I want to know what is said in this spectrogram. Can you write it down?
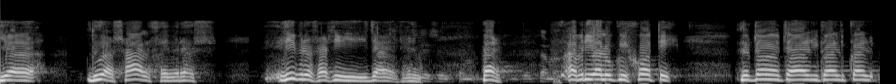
e a, dúas álgebras, libros así, da, sí, sí, bueno, abría o Quijote, de todo tal, cal, cal,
